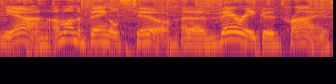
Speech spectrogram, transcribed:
Yeah, I'm on the Bengals too at a very good price.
